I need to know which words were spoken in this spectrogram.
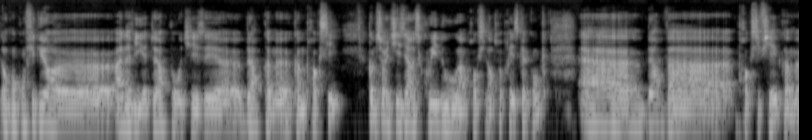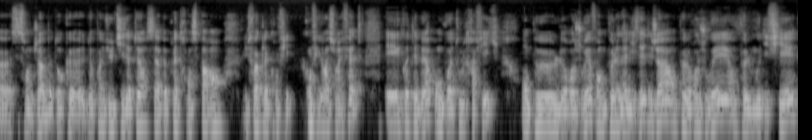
Donc on configure euh, un navigateur pour utiliser euh, Burp comme, euh, comme proxy, comme si on utilisait un Squid ou un proxy d'entreprise quelconque. Burp va proxifier comme c'est son job. Donc d'un point de vue utilisateur, c'est à peu près transparent une fois que la configuration est faite. Et côté Burp, on voit tout le trafic. On peut le rejouer, enfin on peut l'analyser déjà, on peut le rejouer, on peut le modifier,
